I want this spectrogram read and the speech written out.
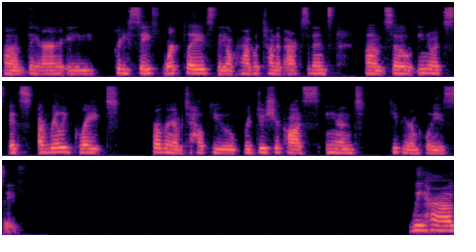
Um, they are a pretty safe workplace. They don't have a ton of accidents. Um, so, you know, it's it's a really great program to help you reduce your costs and keep your employees safe. We have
